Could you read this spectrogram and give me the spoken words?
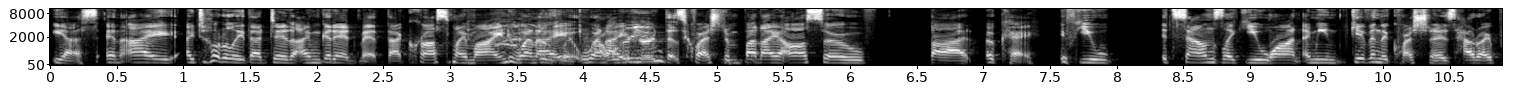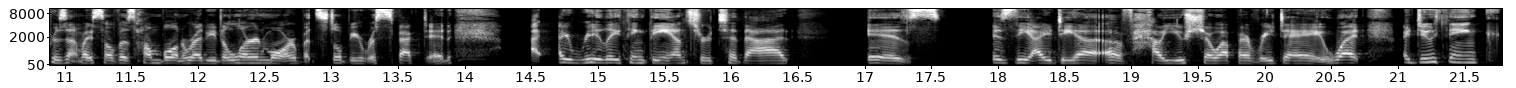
yes, and I I totally that did. I'm going to admit that crossed my mind when I Like, when I heard you? this question. But I also thought, okay, if you, it sounds like you want. I mean, given the question is how do I present myself as humble and ready to learn more, but still be respected? I, I really think the answer to that is is the idea of how you show up every day. What I do think.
